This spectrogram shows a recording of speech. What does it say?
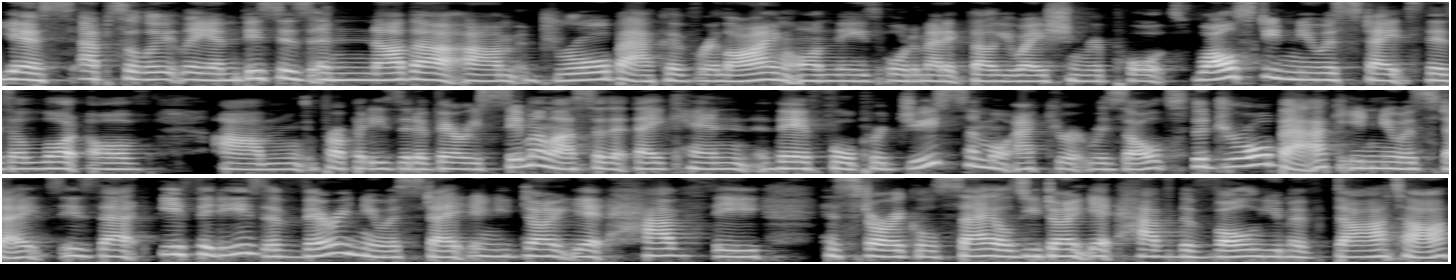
Yes, absolutely. And this is another um, drawback of relying on these automatic valuation reports. Whilst in new estates, there's a lot of um, properties that are very similar so that they can therefore produce some more accurate results. The drawback in new estates is that if it is a very new estate and you don't yet have the historical sales, you don't yet have the volume of data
